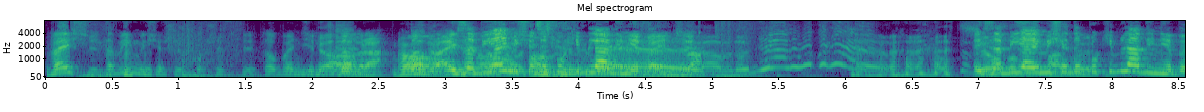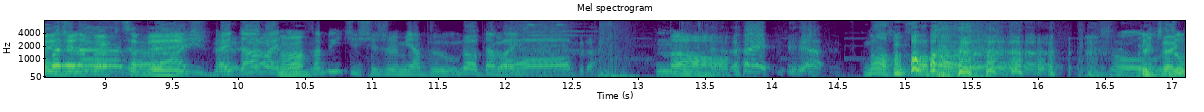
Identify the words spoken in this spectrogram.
Weź, zabijmy się szybko wszyscy, to będzie... No. Dobra, No. dobra, ej, zabijajmy się, No. dopóki Blady nie Nie. będzie. No, no nie, Ej, zabijajmy się, dopóki Blady nie będzie, no bo ja chcę być. Ej, dawaj, no, No. zabijcie się, żebym ja był. no dawaj. dobra. No. Ja... No, złapałem. No, Czekaj,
